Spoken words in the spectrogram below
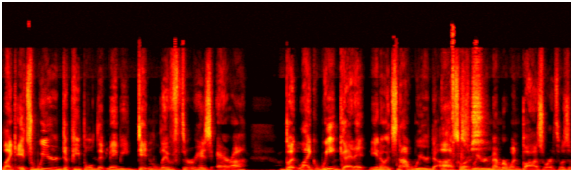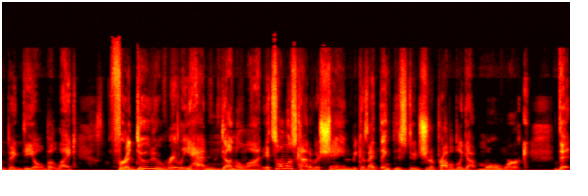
Like, it's weird to people that maybe didn't live through his era, but like, we get it. You know, it's not weird to Oh, us because we remember when Bosworth was a big deal, but like, for a dude who really hadn't done a lot, it's almost kind of a shame because I think this dude should have probably got more work. The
